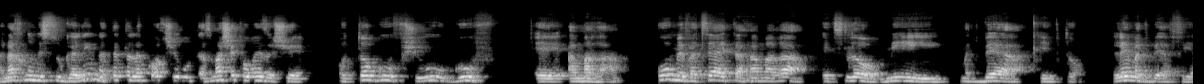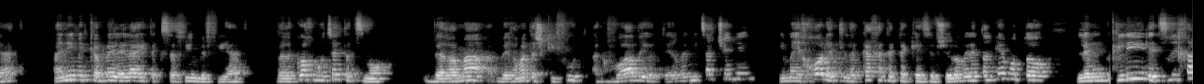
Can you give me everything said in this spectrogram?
אנחנו מסוגלים לתת ללקוח שירות. אז מה שקורה זה שאותו גוף שהוא גוף uh, המרה, הוא מבצע את ההמרה אצלו ממטבע קריפטו למטבע פיאט, אני מקבל אליי את הכספים בפיאט, והלקוח מוצא את עצמו ברמה, ברמת השקיפות הגבוהה ביותר, ומצד שני עם היכולת לקחת את הכסף שלו ולתרגם אותו לכלי לצריכה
